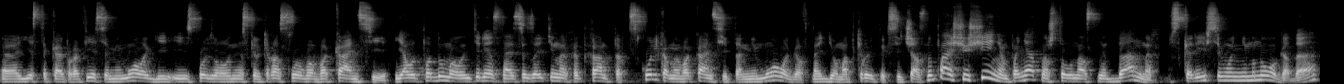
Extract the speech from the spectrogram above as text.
э, есть такая профессия, мемологи, и использовал несколько раз слово «вакансии». Я вот подумал, интересно, если зайти на HeadHunter, сколько мы вакансий там мемологов найдем открытых сейчас? Ну, по ощущениям, понятно, что у нас нет данных. Скорее всего, немного, да?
